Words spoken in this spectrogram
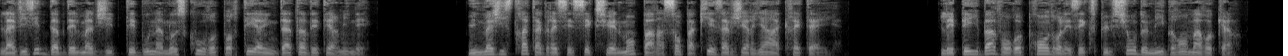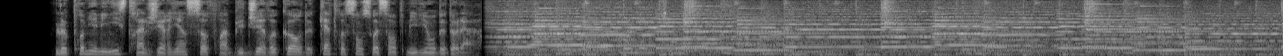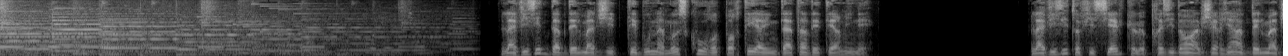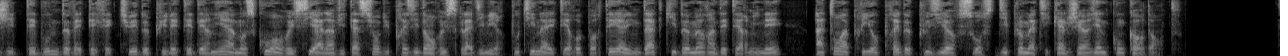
La visite d'Abdelmajid Tebboune à Moscou reportée à une date indéterminée. Une magistrate agressée sexuellement par un sans-papiers algérien à Créteil. Les Pays-Bas vont reprendre les expulsions de migrants marocains. Le Premier ministre algérien s'offre un budget record de 460 millions de dollars. La visite d'Abdelmajid Tebboune à Moscou reportée à une date indéterminée. La visite officielle que le président algérien Abdelmajid Tebboune devait effectuer depuis l'été dernier à Moscou en Russie à l'invitation du président russe Vladimir Poutine a été reportée à une date qui demeure indéterminée, a-t-on appris auprès de plusieurs sources diplomatiques algériennes concordantes.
